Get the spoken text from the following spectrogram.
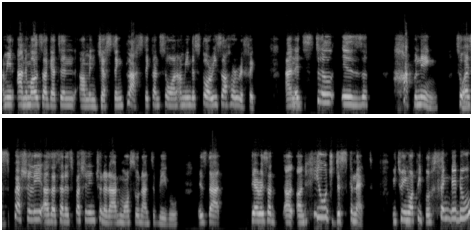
I mean, animals are getting um, ingesting plastic and so on. I mean, the stories are horrific, and mm. it still is happening. So, mm. especially as I said, especially in Trinidad, more so than Tobago, is that there is a, a, a huge disconnect between what people think they do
